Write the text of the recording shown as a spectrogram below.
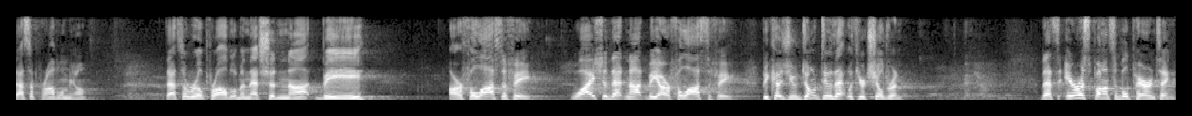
That's a problem, y'all. That's a real problem, and that should not be our philosophy. Why should that not be our philosophy? Because you don't do that with your children. That's irresponsible parenting.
